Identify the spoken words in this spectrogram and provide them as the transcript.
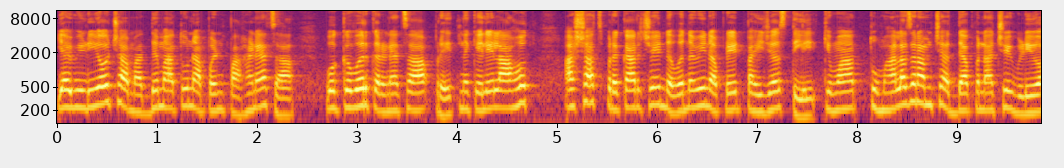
या व्हिडिओच्या माध्यमातून आपण पाहण्याचा व कव्हर करण्याचा प्रयत्न केलेला आहोत. अशाच प्रकारचे नवनवीन अपडेट पाहिजे असतील किंवा तुम्हाला जर आमचे अध्यापनाचे व्हिडिओ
